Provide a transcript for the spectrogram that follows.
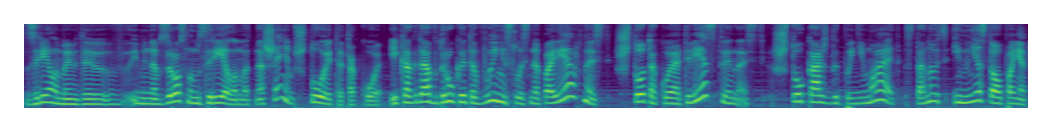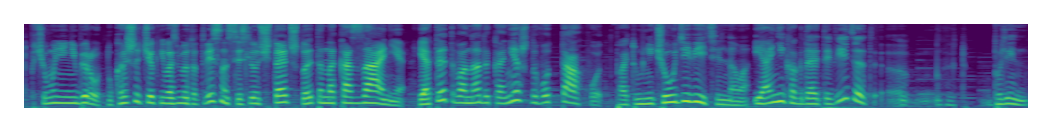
зрелым, именно взрослым, зрелым отношением, что это такое. И когда вдруг это вынеслось на поверхность, что такое ответственность, что каждый понимает, становится, и мне стало понятно, почему они не берут. Ну, конечно, человек не возьмет ответственность, если он считает, что это наказание. И от этого надо, конечно, вот так вот. Поэтому ничего удивительного. И они, когда это видят, э, блин,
